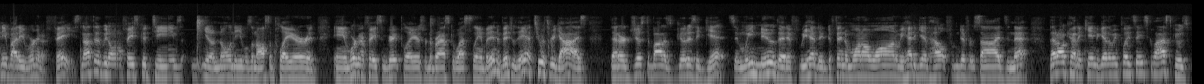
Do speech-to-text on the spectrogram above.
anybody we're going to face. Not that we don't face good teams. You know, Nolan Evil's an awesome player, and and we're going to face some great players for Nebraska Wesleyan. But individually, they had two or three guys that are just about as good as it gets. And we knew that if we had to defend them one on one, we had to give help from different sides, and that that all kind of came together. We played St. Scholastica, who's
